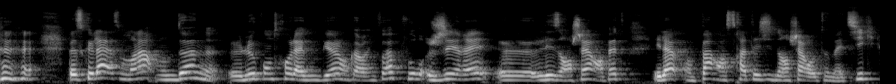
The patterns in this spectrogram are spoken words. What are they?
parce que là, à ce moment-là, on donne euh, le contrôle à Google, encore une fois, pour gérer euh, les enchères, en fait. Et là, on part en stratégie d'enchères automatique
